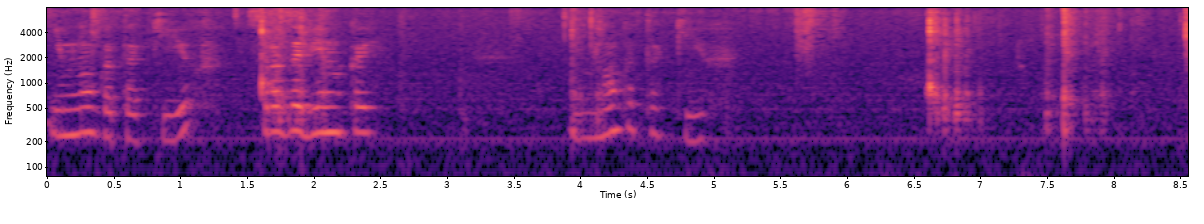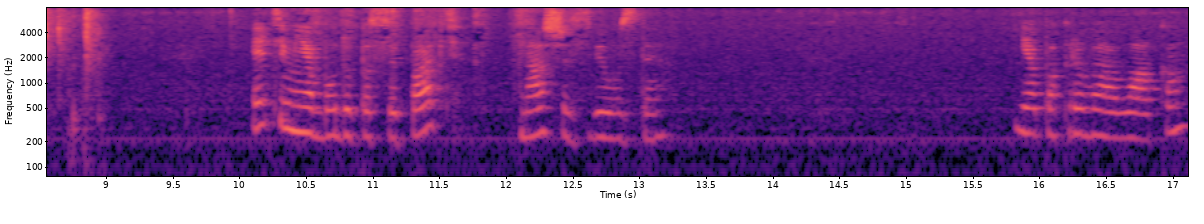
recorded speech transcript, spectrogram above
Немного таких с розовинкой. Немного таких. Этим я буду посыпать наши звезды. Я покрываю лаком.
